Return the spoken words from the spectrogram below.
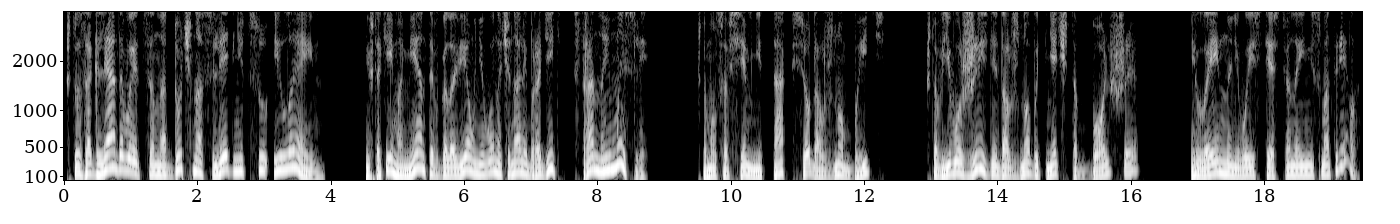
что заглядывается на дочь-наследницу Илэйн, и в такие моменты в голове у него начинали бродить странные мысли, что, мол, совсем не так все должно быть, что в его жизни должно быть нечто большее. Илэйн на него, естественно, и не смотрела.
